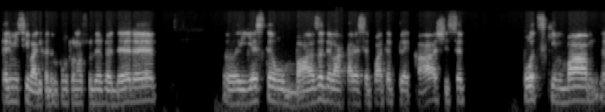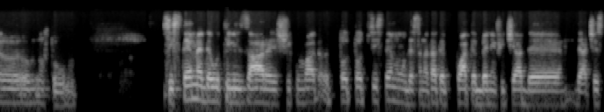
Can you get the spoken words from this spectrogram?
permisivă, adică din punctul nostru de vedere uh, este o bază de la care se poate pleca și se pot schimba, uh, nu știu, sisteme de utilizare și cumva tot, tot sistemul de sănătate poate beneficia de, de acest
